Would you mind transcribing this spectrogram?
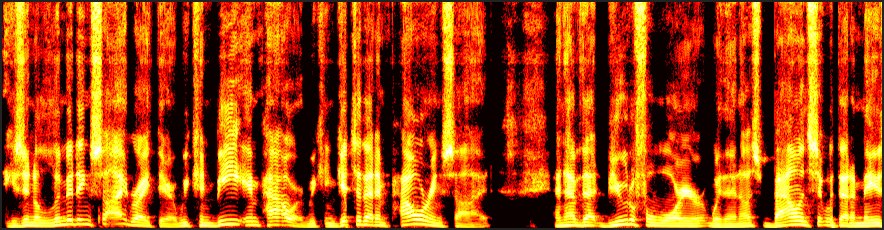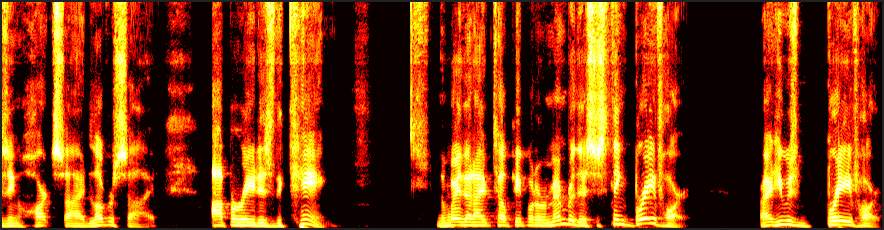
He's in a limiting side right there. We can be empowered. We can get to that empowering side and have that beautiful warrior within us, balance it with that amazing heart side, lover side, operate as the king. And the way that I tell people to remember this is think Braveheart, right? He was Braveheart,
